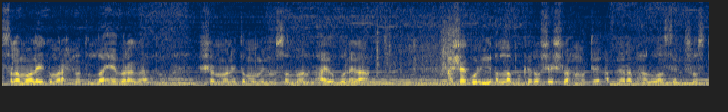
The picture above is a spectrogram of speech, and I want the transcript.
আসসালামু আলাইকুম রহমতুল্লাহ বারাকাত সম্মানিত মমিন মুসলমান ভাই ও বোনেরা, আশা করি আল্লাহ পাকের অশেষ রহমতে আপনারা ভালো আছেন, সুস্থ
